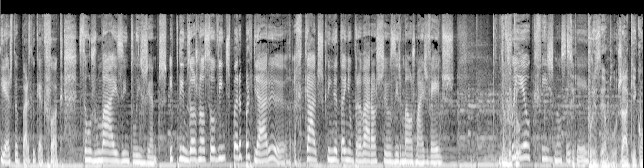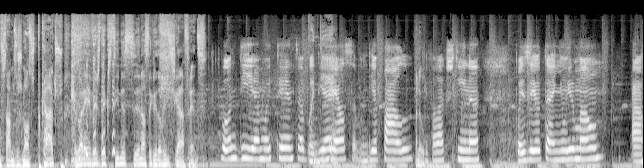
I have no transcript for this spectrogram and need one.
e é esta parte que eu quero que foque, são os mais inteligentes. E pedimos aos nossos ouvintes para partilhar eh, recados que ainda tenham para dar aos seus irmãos mais velhos. Estamos Fui aqui- eu que fiz, não sei o quê. por exemplo, já aqui confessámos os nossos pecados, agora é a vez da Cristina, se a nossa querida ouvinte chegar à frente. Bom dia, M80. Bom, Bom dia, dia. Elsa. Bom dia, Paulo. Aqui falar a Cristina. Pois eu tenho um irmão há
